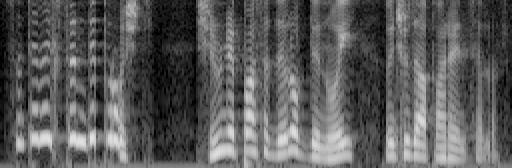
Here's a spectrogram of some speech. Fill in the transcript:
suntem extrem de proști și nu ne pasă deloc de noi, în ciuda aparențelor.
